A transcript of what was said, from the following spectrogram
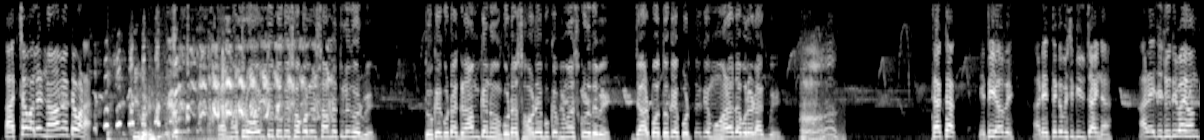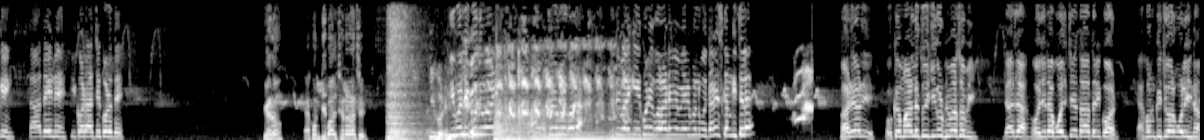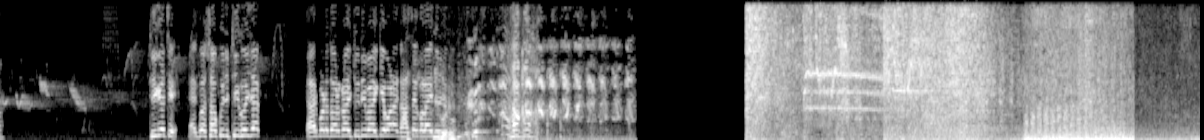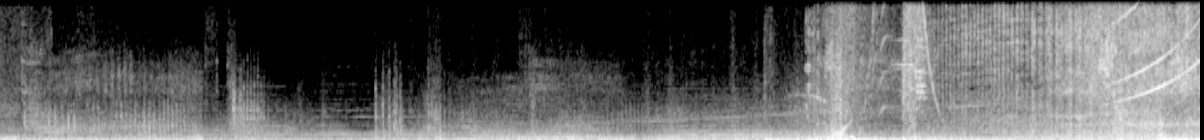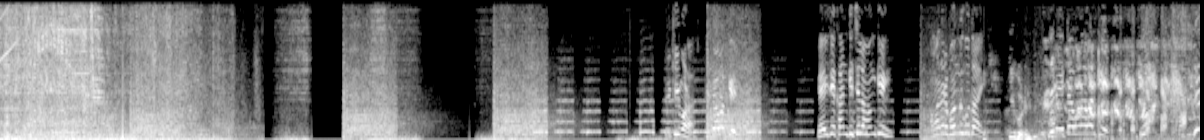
আচ্ছা বলে নাম একটা বানা। একমাত্র ওই তো তোকে সকলের সামনে তুলে ধরবে। তোকে গোটা গ্রাম কেন গোটা শহরে বুকে ফেমাস করে দেবে যার পর তোকে প্রত্যেকে মহারাজা বলে ডাকবে। থাক থাক এতেই হবে আর এর থেকে বেশি কিছু চাই না। আর এই যে সুধীর ভাই হংকিং তাড়াতাড়ি নে কি করা আছে করে দে। কেন? এখন কি বাল ছেনার আছে? কি বলি গুদমানি আমার মুখের উপরে কথা। সুধীর ভাইকে এখনই গলা টেপে মেরে ফেলব জানিস কেন কি ছেলে? আরে আরে, ওকে মারলে তুই কি করে ফেমাস হবি? যা যা, ও যেটা বলছে তাড়াতাড়ি কর। এখন কিছু আর বলিস না। ঠিক আছে, একবার সব কিছু ঠিক হয়ে যাক। তারপরে দরকার চুদি ভাইকে বানা ঘাসে গলায় দিয়ে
